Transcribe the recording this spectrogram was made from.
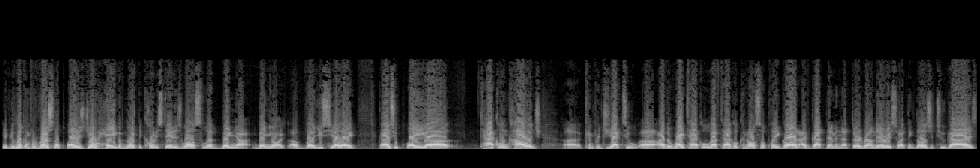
If you're looking for versatile players, Joe Haeg of North Dakota State, as well as Caleb Benenoch, of uh, UCLA, guys who play uh, tackle in college. Uh, can project to uh, either right tackle or left tackle, can also play guard. I've got them in that third round area. So I think those are two guys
